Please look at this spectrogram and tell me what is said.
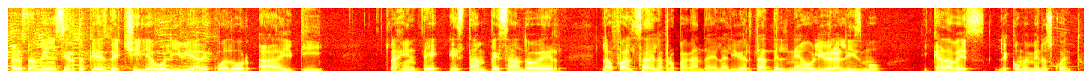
Pero también es cierto que desde Chile a Bolivia, de Ecuador a Haití, la gente está empezando a ver la falsa de la propaganda de la libertad del neoliberalismo y cada vez le come menos cuento.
